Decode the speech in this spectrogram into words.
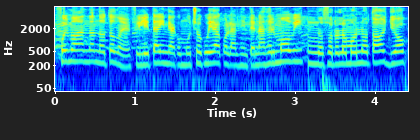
fuimos andando todo en filita india con mucho cuidado con las linternas del móvil. Nosotros lo hemos notado, yo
